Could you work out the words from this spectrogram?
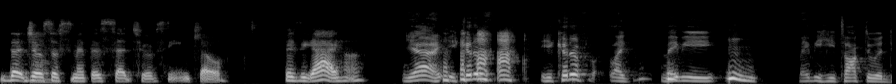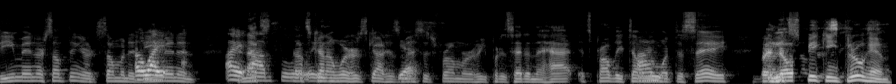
that Joseph Smith is said to have seen. So busy guy, huh? Yeah, he could have. he could have like maybe maybe he talked to a demon or something, or summoned a Oh, I- demon, and, I and that's absolutely. that's kind of where he's got his Yes. message from, or he put his head in the hat. It's probably telling him I'm- what to say, But but no it's speaking through him.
